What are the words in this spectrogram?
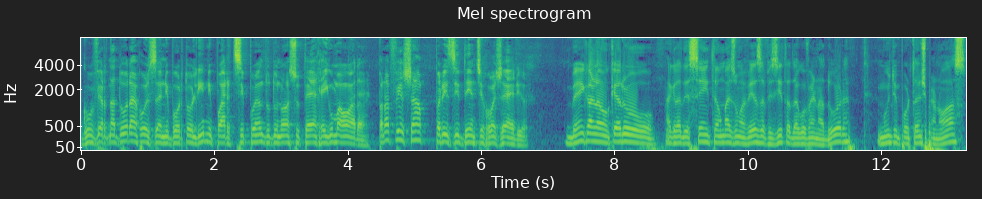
Governadora Rosane Bortolini participando do nosso Terra em uma hora. Para fechar, presidente Rogério. Bem, Carlão, quero agradecer então mais uma vez a visita da governadora, muito importante para nós.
